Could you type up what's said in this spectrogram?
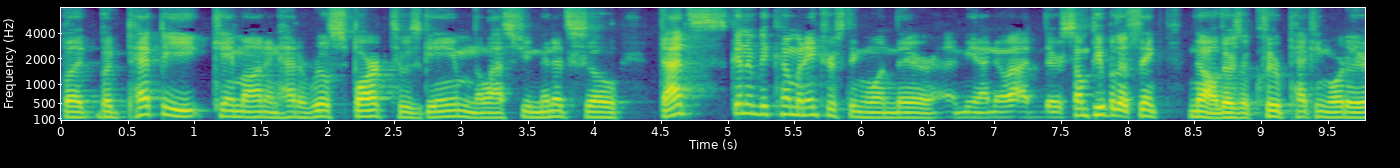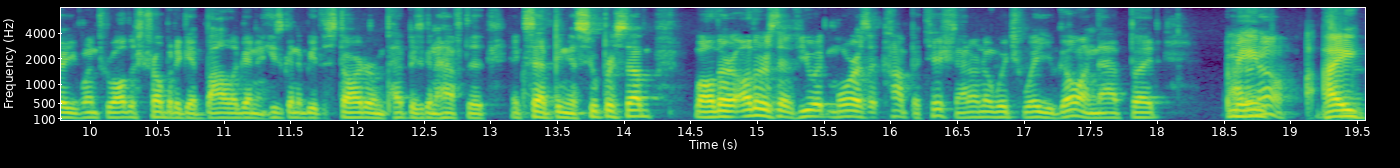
but but Pepi came on and had a real spark to his game in the last few minutes. So that's going to become an interesting one there. I mean, I know I, there's some people that think no, there's a clear pecking order there. You went through all this trouble to get Balogun, and he's going to be the starter, and Pepi's going to have to accept being a super sub. While there are others that view it more as a competition. I don't know which way you go on that, but I mean, I, I,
